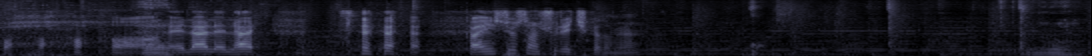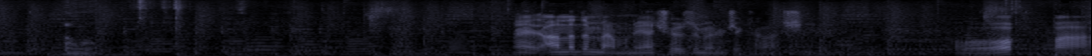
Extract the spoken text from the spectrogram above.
Evet. Helal helal. kan istiyorsan şuraya çıkalım ya. Hı, Tamam. Evet anladım ben bunu ya çözdüm örümcek ağ şeyini. Hoppa.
